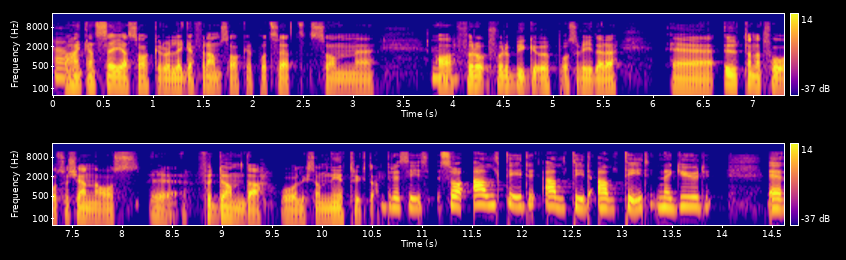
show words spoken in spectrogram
Ja. Och han kan säga saker och lägga fram saker på ett sätt som, eh, mm. ja, för, för att bygga upp och så vidare. Eh, utan att få oss att känna oss eh, fördömda och liksom nedtryckta. Precis, så alltid, alltid, alltid när Gud eh,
